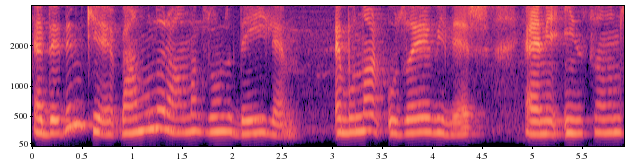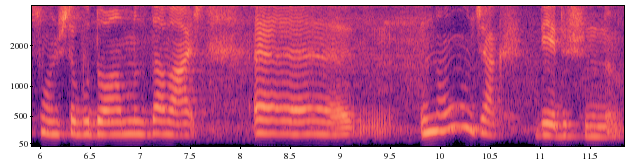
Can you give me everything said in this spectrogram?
ya dedim ki ben bunları almak zorunda değilim. E bunlar uzayabilir. Yani insanım sonuçta bu doğamızda var ee, ne olacak diye düşündüm.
